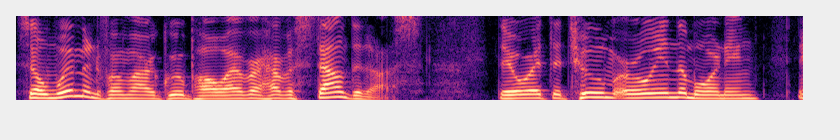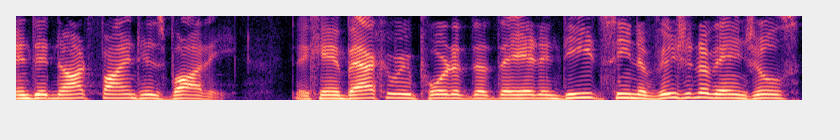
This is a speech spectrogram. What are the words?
Some women from our group, however, have astounded us. They were at the tomb early in the morning and did not find his body. They came back and reported that they had indeed seen a vision of angels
